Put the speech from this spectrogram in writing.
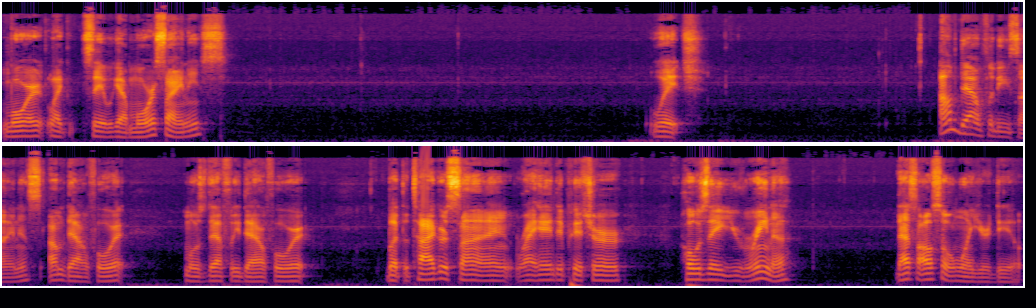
more, like, say, we got more signings. Which I'm down for these signings. I'm down for it. Most definitely down for it. But the Tigers signed right-handed pitcher Jose Urena. That's also a one-year deal.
